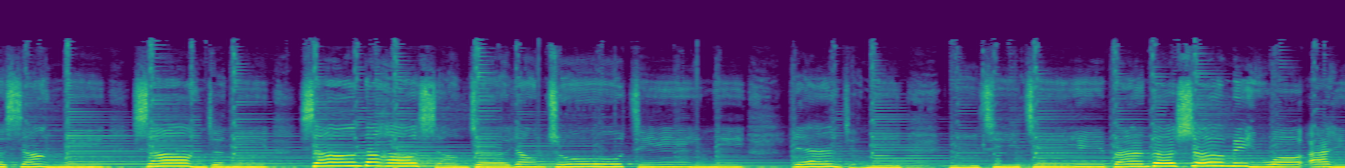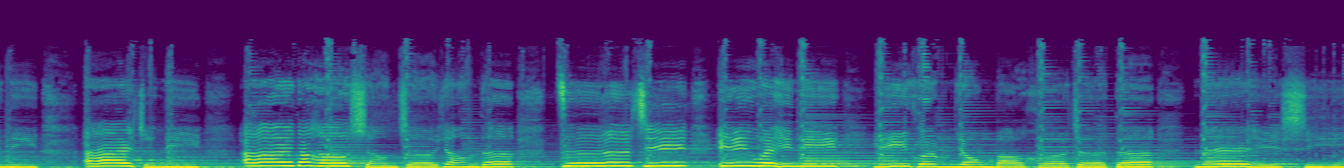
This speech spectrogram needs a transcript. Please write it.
我想你，想着你。想到好想这样住进你，恋着你，你奇迹一般的生命，我爱你，爱着你，爱到好想这样的自己，因为你灵魂拥抱活着的内心。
